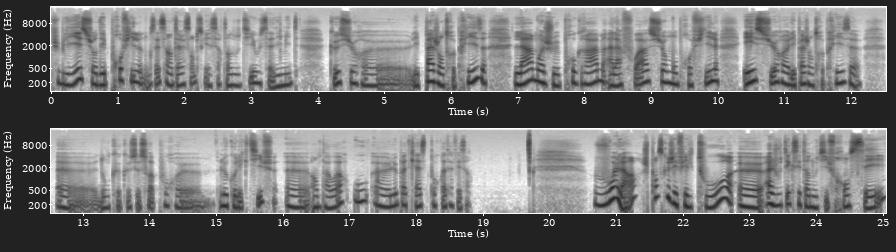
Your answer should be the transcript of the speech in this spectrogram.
publier sur des profils. Donc ça c'est intéressant parce qu'il y a certains outils où ça limite que sur les pages entreprises. Là, moi je programme à la fois sur mon profil et sur les pages entreprises. donc que ce soit pour le collectif Empower ou le podcast Pourquoi t'as fait ça? Voilà, je pense que j'ai fait le tour. Euh, ajouter que c'est un outil français,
